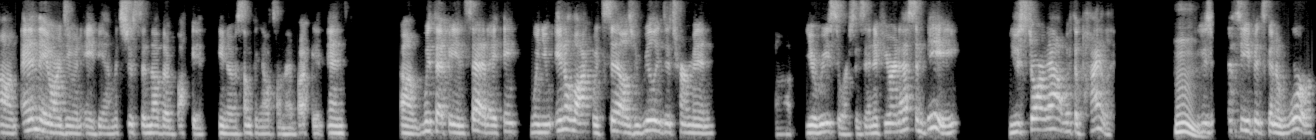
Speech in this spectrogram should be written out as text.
um, and they are doing abm it's just another bucket you know something else on that bucket and um, with that being said i think when you interlock with sales you really determine uh, your resources and if you're an smb you start out with a pilot mm. because you want to see if it's going to work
